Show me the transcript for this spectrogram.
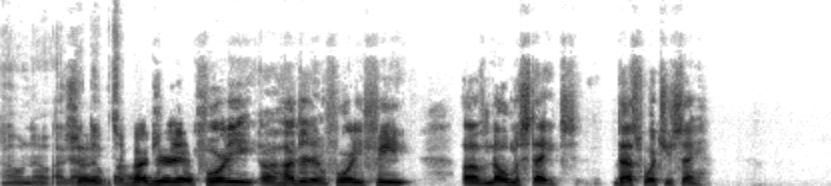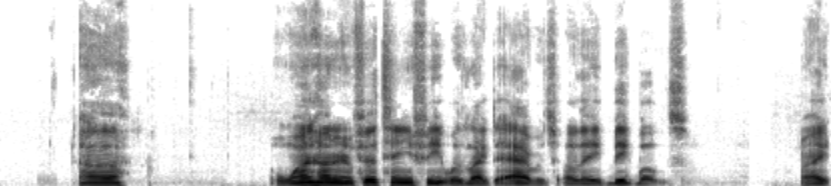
I don't know. I got to So, double check. 140, 140 feet of no mistakes. That's what you're saying. Uh, 115 feet was like the average of they big boats, right?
